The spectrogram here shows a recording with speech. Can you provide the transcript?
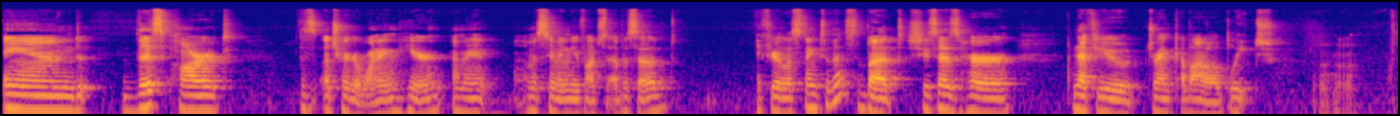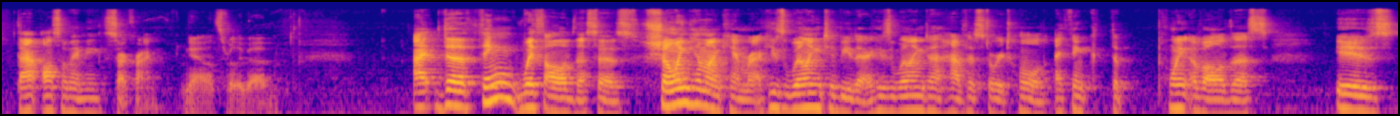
and this part. This is a trigger warning here. I mean, I'm assuming you've watched the episode if you're listening to this, but she says her nephew drank a bottle of bleach. Mm-hmm. That also made me start crying. Yeah, that's really bad. I the thing with all of this is showing him on camera. He's willing to be there. He's willing to have his story told. I think the point of all of this is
